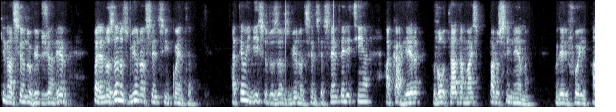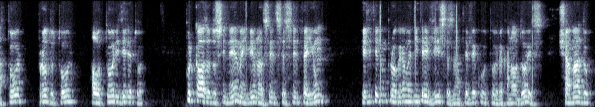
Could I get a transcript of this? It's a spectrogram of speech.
que nasceu no Rio de Janeiro. Olha, nos anos 1950 até o início dos anos 1960, ele tinha a carreira voltada mais para o cinema, onde ele foi ator, produtor, autor e diretor. Por causa do cinema, em 1961, ele teve um programa de entrevistas na TV Cultura, Canal 2, chamado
